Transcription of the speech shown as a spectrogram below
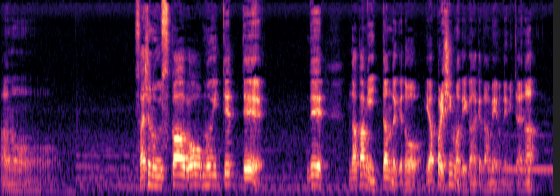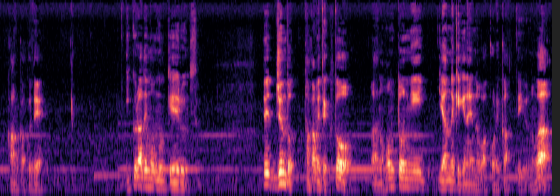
あの最初の薄皮を剥いてってで中身行ったんだけどやっぱり芯まで行かなきゃダメよねみたいな感覚でいくらでも向けるんですよ。で純度高めていくとあの本当にやんなきゃいけないのはこれかっていうのが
